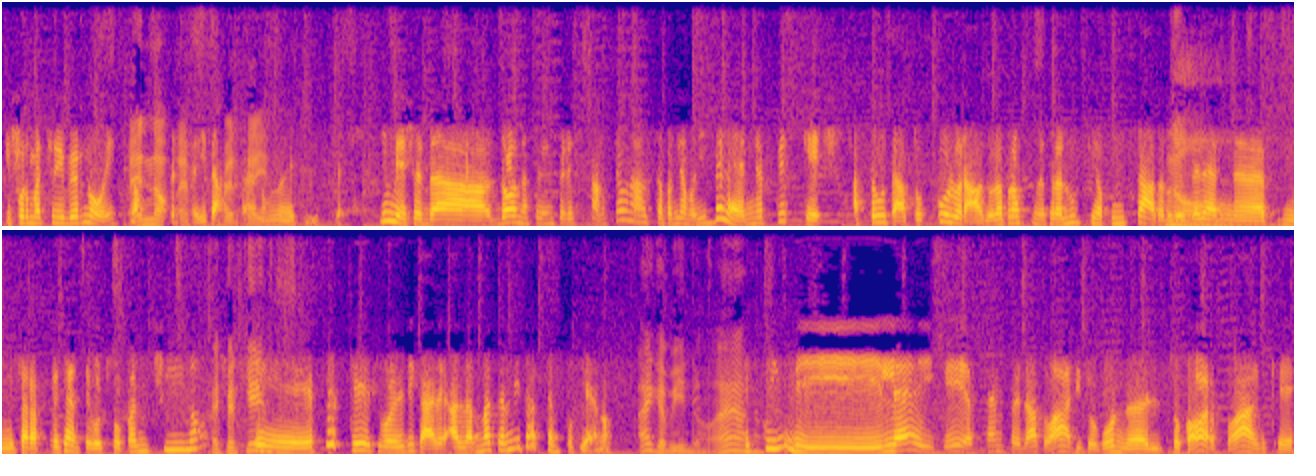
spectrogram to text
informazioni per noi. Eh no, per eh, carità, per cioè, carità. non esiste. Invece da donna se interessante a un'altra parliamo di Belen perché ha salutato Colorado. La prossima sarà l'ultima puntata dove No. Belen mh, sarà presente col suo pancino. E perché? eh, perché si vuole dedicare alla maternità a tempo pieno. Hai capito? Eh? E quindi lei che ha sempre dato adito con il suo corpo anche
